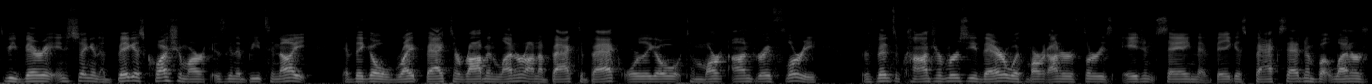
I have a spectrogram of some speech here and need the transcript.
To be very interesting, and the biggest question mark is going to be tonight if they go right back to Robin Lehner on a back to back or they go to Marc Andre Fleury. There's been some controversy there with Marc Andre Fleury's agent saying that Vegas backstabbed him, but Lehner's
